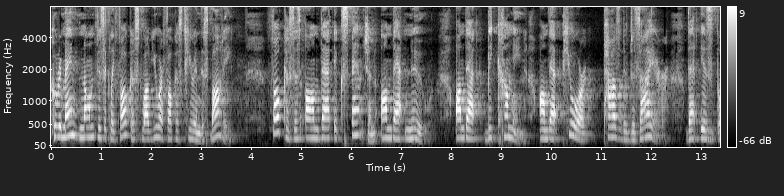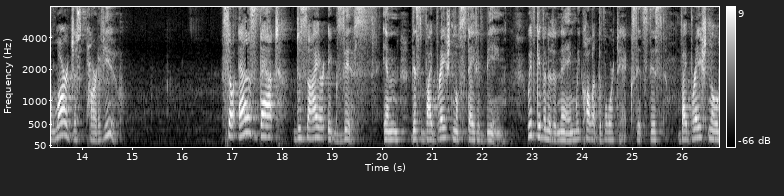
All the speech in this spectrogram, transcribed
who remained non-physically focused while you are focused here in this body focuses on that expansion on that new on that becoming on that pure positive desire that is the largest part of you. So as that desire exists in this vibrational state of being we've given it a name. We call it the vortex. It's this vibrational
